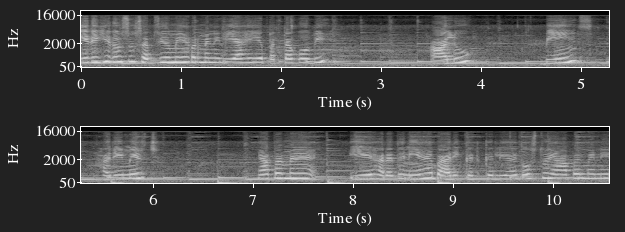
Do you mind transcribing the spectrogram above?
ये देखिए दोस्तों, सब्जियों में यहाँ पर मैंने लिया है ये पत्ता गोभी, आलू बीन्स हरी मिर्च। यहाँ पर मैंने ये हरा धनिया है, बारीक कट कर लिया है। दोस्तों, यहाँ पर मैंने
